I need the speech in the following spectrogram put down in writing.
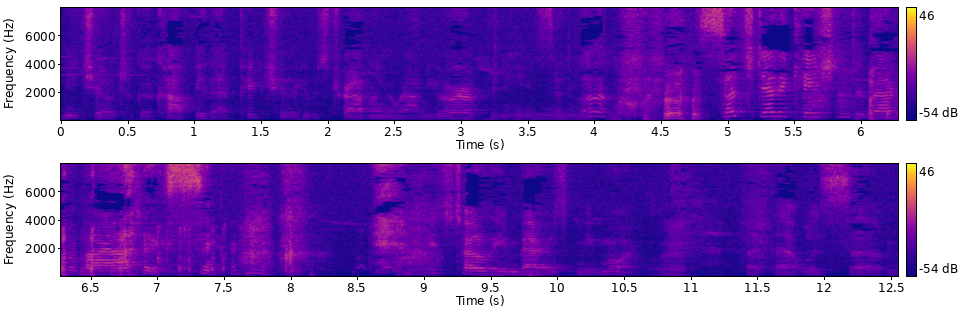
Michio took a copy of that picture. He was traveling around Europe and he said, look, such dedication to macrobiotics. Which totally embarrassed me more. Yeah. But that was um,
